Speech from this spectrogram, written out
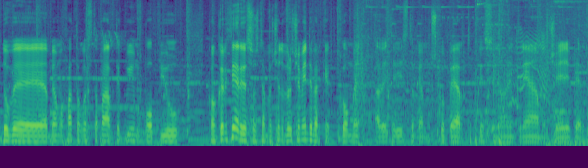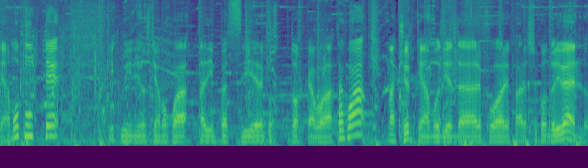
dove abbiamo fatto questa parte qui un po' più con criteri, adesso stiamo facendo velocemente perché come avete visto abbiamo scoperto che se non entriamo ce le perdiamo tutte e quindi non stiamo qua ad impazzire con sto cavolata qua, ma cerchiamo di andare fuori a fare il secondo livello.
